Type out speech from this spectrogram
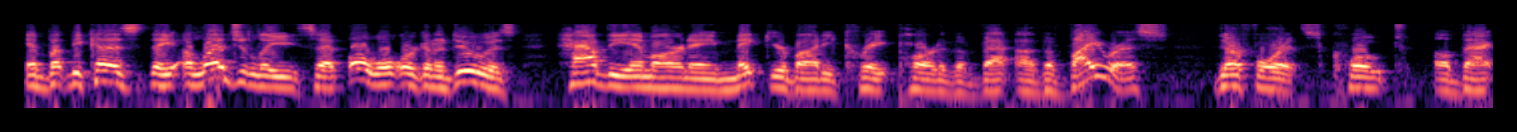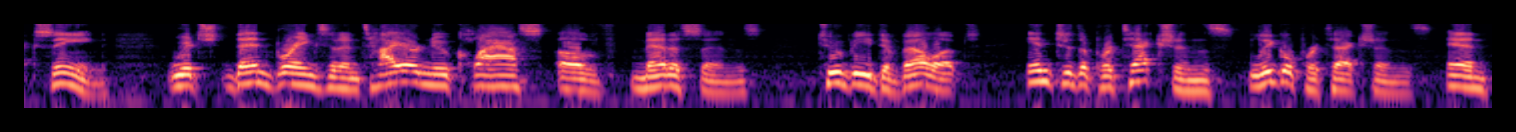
And, but because they allegedly said, oh, what we're going to do is have the mRNA make your body create part of the, va- uh, the virus, therefore it's, quote, a vaccine which then brings an entire new class of medicines to be developed into the protections, legal protections, and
